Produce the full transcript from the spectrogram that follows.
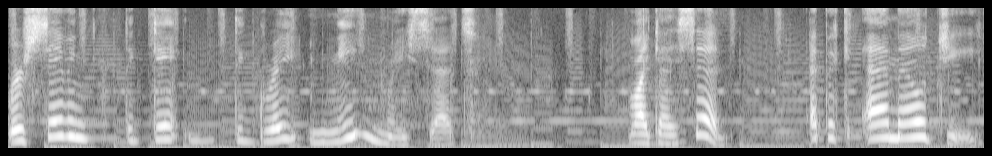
We're saving the game the great meme reset. like I said, Epic MLG.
